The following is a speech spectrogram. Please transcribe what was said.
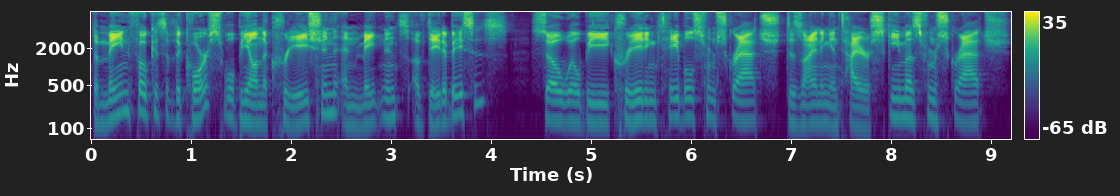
The main focus of the course will be on the creation and maintenance of databases. So we'll be creating tables from scratch, designing entire schemas from scratch,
